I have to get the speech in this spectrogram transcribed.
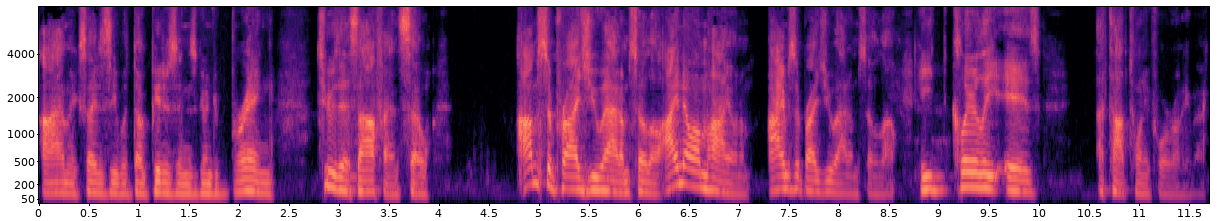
I'm excited to see what Doug Pederson is going to bring to this offense. So I'm surprised you had him so low. I know I'm high on him. I'm surprised you had him so low. He clearly is a top 24 running back.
